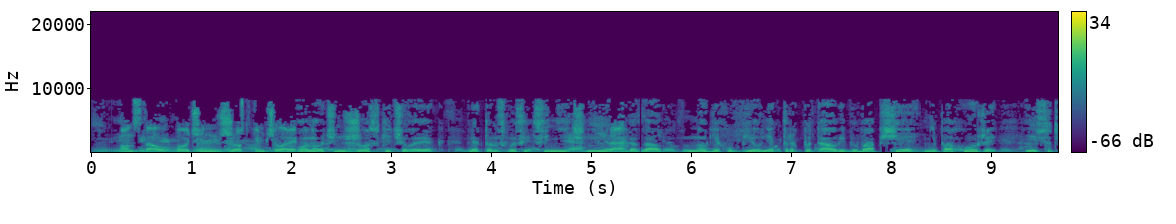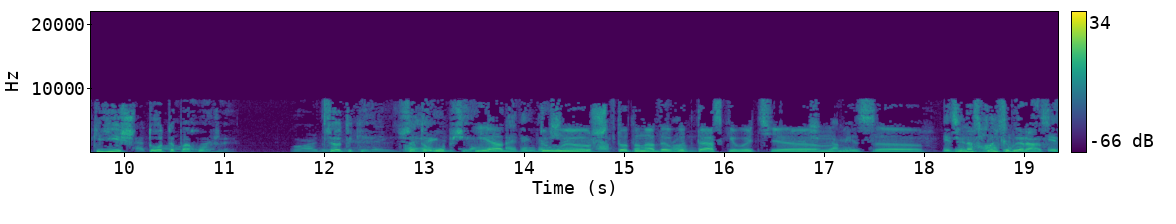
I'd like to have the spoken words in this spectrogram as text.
Он стал очень жестким человеком. он очень жесткий человек, в некотором смысле циничный, я бы сказал. Многих убил, некоторых пытал, и вы вообще не похожи, или все-таки есть что-то похожее? Все-таки, что-то общее. Я думаю, что-то надо вытаскивать эм, из... э, Насколько вы разные?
